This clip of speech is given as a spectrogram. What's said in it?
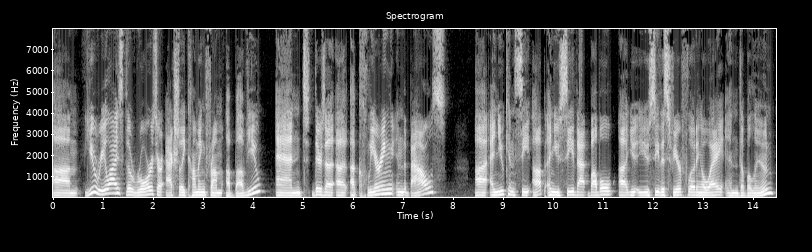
um, you realize the roars are actually coming from above you, and there's a, a, a clearing in the boughs, uh, and you can see up, and you see that bubble. Uh, you you see the sphere floating away in the balloon,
